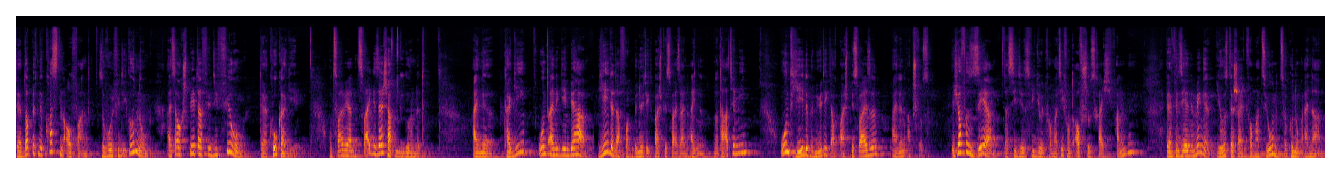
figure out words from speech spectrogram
der doppelte Kostenaufwand, sowohl für die Gründung als auch später für die Führung der Co. KG. Und zwar werden zwei Gesellschaften gegründet. Eine KG und eine GmbH. Jede davon benötigt beispielsweise einen eigenen Notartermin und jede benötigt auch beispielsweise einen Abschluss. Ich hoffe sehr, dass Sie dieses Video informativ und aufschlussreich fanden. Haben für Sie eine Menge juristischer Informationen zur Gründung einer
